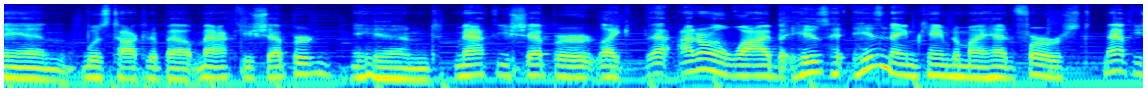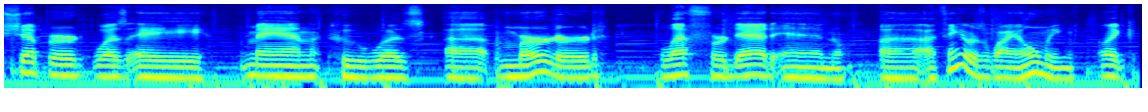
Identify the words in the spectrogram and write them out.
and was talking about Matthew Shepard. And Matthew Shepard, like I don't know why, but his his name came to my head first. Matthew Shepard was a man who was uh, murdered, left for dead in uh, I think it was Wyoming, like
